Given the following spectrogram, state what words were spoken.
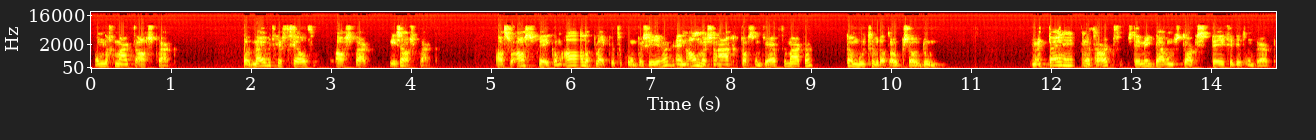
om de gemaakte afspraak. Wat mij betreft geldt, afspraak is afspraak. Als we afspreken om alle plekken te compenseren en anders een aangepast ontwerp te maken, dan moeten we dat ook zo doen. Met pijn in het hart stem ik daarom straks tegen dit ontwerp.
